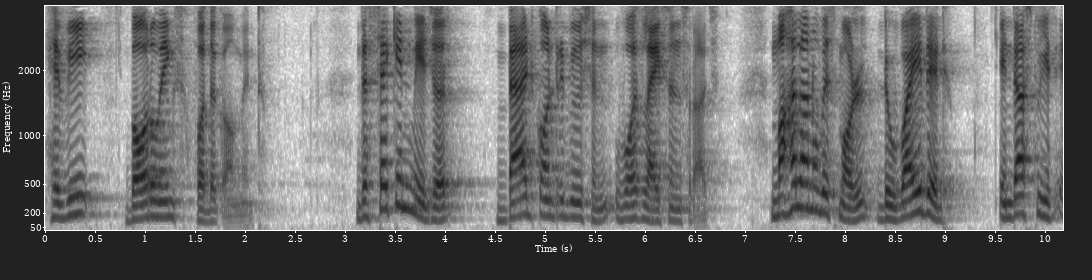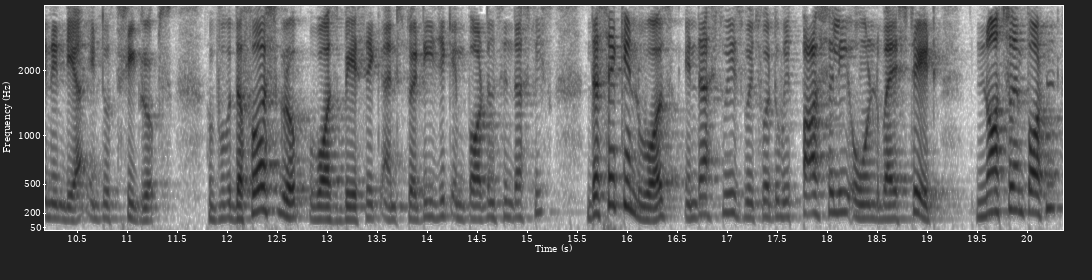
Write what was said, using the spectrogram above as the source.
heavy borrowings for the government. The second major bad contribution was license Raj. Mahalanobis model divided industries in India into three groups. The first group was basic and strategic importance industries. The second was industries which were to be partially owned by state, not so important,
